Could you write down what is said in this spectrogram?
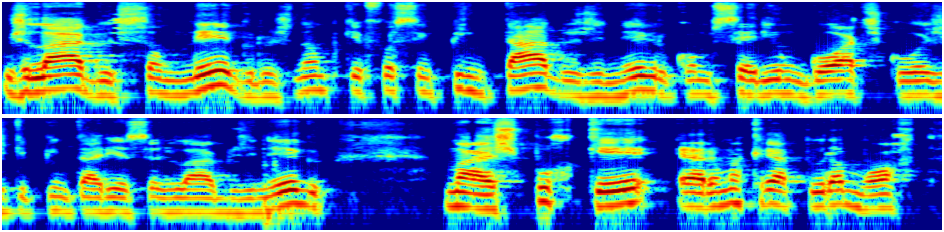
os lábios são negros, não porque fossem pintados de negro, como seria um gótico hoje que pintaria seus lábios de negro, mas porque era uma criatura morta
